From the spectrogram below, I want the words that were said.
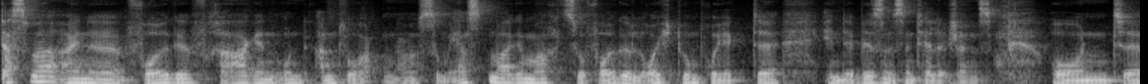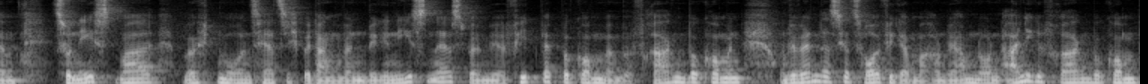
Das war eine Folge Fragen und Antworten. Wir haben es zum ersten Mal gemacht zur Folge Leuchtturmprojekte in der Business Intelligence. Und äh, zunächst mal möchten wir uns herzlich bedanken, wenn wir genießen es, wenn wir Feedback bekommen, wenn wir Fragen bekommen. Und wir werden das jetzt häufiger machen. Wir haben noch einige Fragen bekommen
